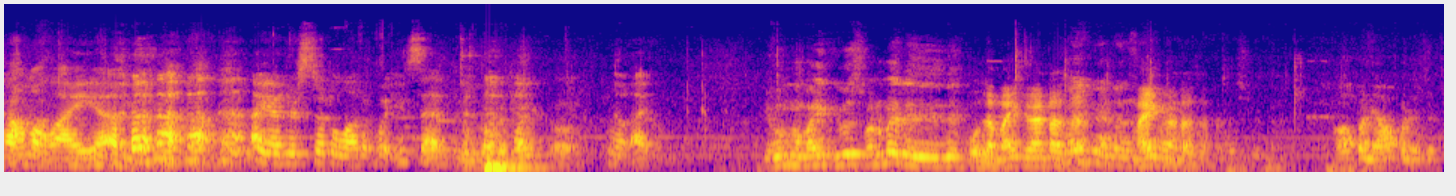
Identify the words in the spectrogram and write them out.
Tamil, I, uh, I understood a lot of what you said. No, I, இவங்க மைக் யூஸ் பண்ணுமா இல்ல இதே இல்ல போதும் மைக் வேண்டாம் சார் மைக் வேண்டாம் சார் ஆஃப் பண்ணி ஆஃப் பண்ணி சார்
